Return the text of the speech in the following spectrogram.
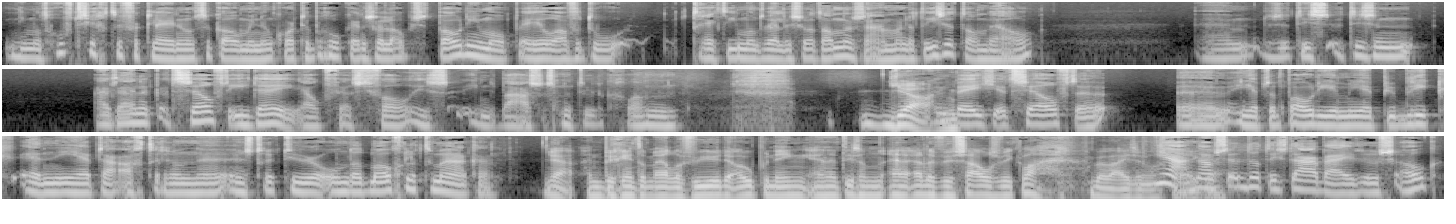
niemand hoeft zich te verkleden, want ze komen in een korte broek en zo lopen ze het podium op. Heel af en toe trekt iemand wel eens wat anders aan, maar dat is het dan wel. Ehm, dus het is, het is een, uiteindelijk hetzelfde idee. Elk festival is in de basis natuurlijk gewoon ja. een beetje hetzelfde. Ehm, je hebt een podium, je hebt publiek en je hebt daarachter een, eh, een structuur om dat mogelijk te maken. Ja, en het begint om 11 uur de opening en het is om 11 uur s'avonds weer klaar, bij wijze van Ja, spreken. nou, dat is daarbij dus ook.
